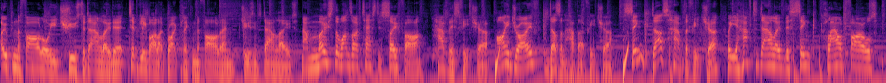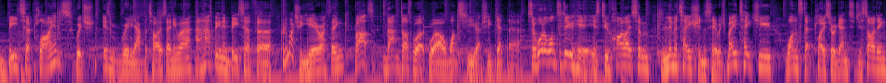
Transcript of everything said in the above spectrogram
open the file or you choose to download it, typically by like right-clicking the file and choosing to download. Now, most of the ones I've tested so far have this feature. iDrive doesn't have that feature. Sync does have the feature, but you have to download the Sync Cloud Files beta client, which isn't really advertised anywhere, and has been in beta for pretty much a year, I think. But that does work well once you actually get there. So what I want to do here is to highlight some limitations here, which may take you one step closer again to deciding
